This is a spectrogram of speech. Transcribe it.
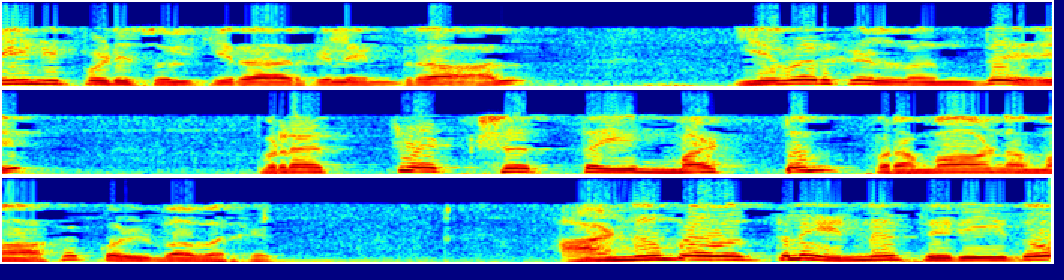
ஏன் இப்படி சொல்கிறார்கள் என்றால் இவர்கள் வந்து பிரத்யக்ஷத்தை மட்டும் பிரமாணமாக கொள்பவர்கள். அனுபவத்துல என்ன தெரியுதோ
